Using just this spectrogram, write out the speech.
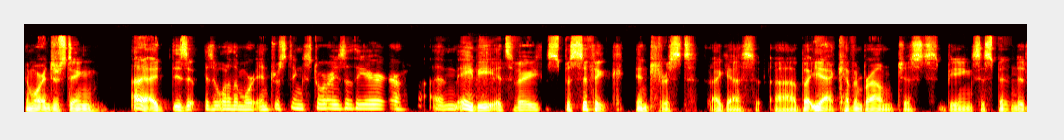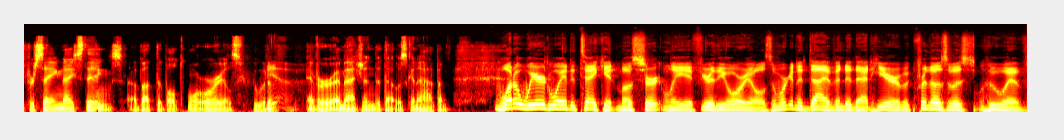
the more interesting is it is it one of the more interesting stories of the year? Uh, maybe it's very specific interest, I guess. Uh, but yeah, Kevin Brown just being suspended for saying nice things about the Baltimore Orioles. Who would have yeah. ever imagined that that was going to happen? What a weird way to take it. Most certainly, if you're the Orioles, and we're going to dive into that here. But for those of us who have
